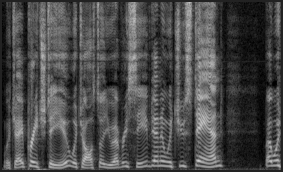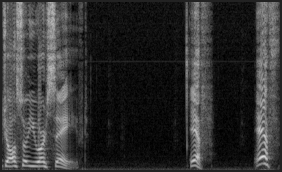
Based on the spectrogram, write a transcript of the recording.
which I preached to you, which also you have received, and in which you stand, by which also you are saved. If, if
